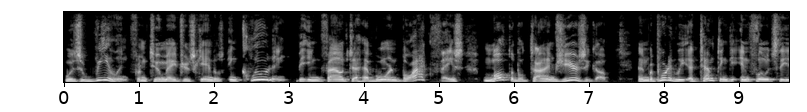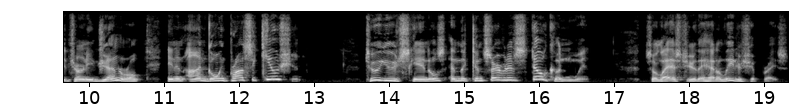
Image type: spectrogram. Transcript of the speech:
was reeling from two major scandals, including being found to have worn blackface multiple times years ago and reportedly attempting to influence the Attorney General in an ongoing prosecution. Two huge scandals, and the conservatives still couldn't win. So last year they had a leadership race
